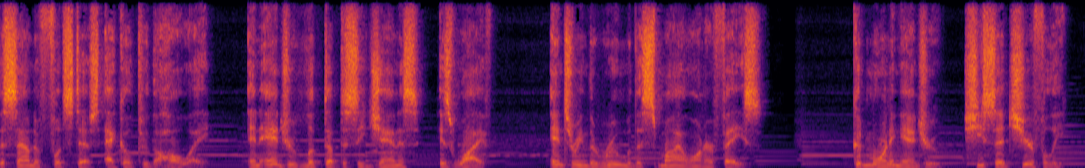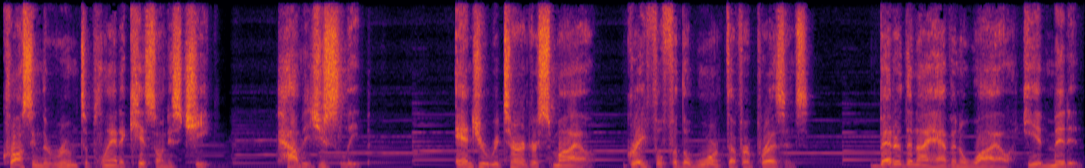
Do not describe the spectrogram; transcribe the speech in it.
the sound of footsteps echoed through the hallway, and Andrew looked up to see Janice, his wife, entering the room with a smile on her face. Good morning, Andrew, she said cheerfully, crossing the room to plant a kiss on his cheek. How did you sleep? Andrew returned her smile, grateful for the warmth of her presence. Better than I have in a while, he admitted,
